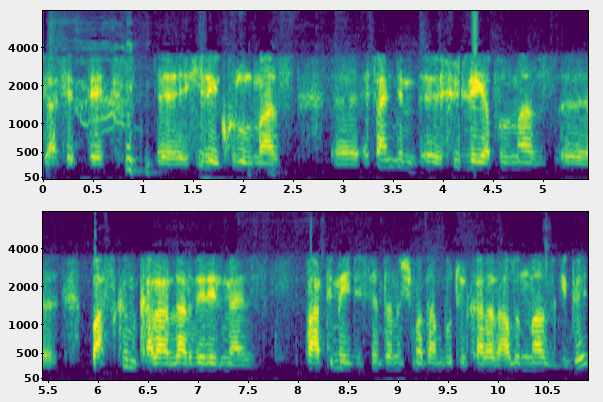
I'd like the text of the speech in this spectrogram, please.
siyasette e, hile kurulmaz, e, efendim e, hülle yapılmaz, e, baskın kararlar verilmez, parti meclisine danışmadan bu tür karar alınmaz gibi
